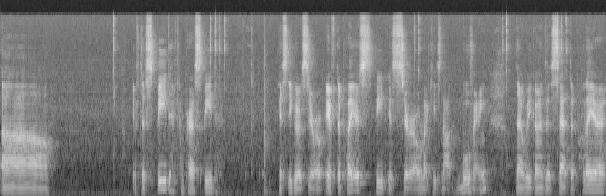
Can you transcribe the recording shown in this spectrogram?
uh, if the speed compare speed is equal to zero if the player's speed is zero like he's not moving then we're going to set the player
